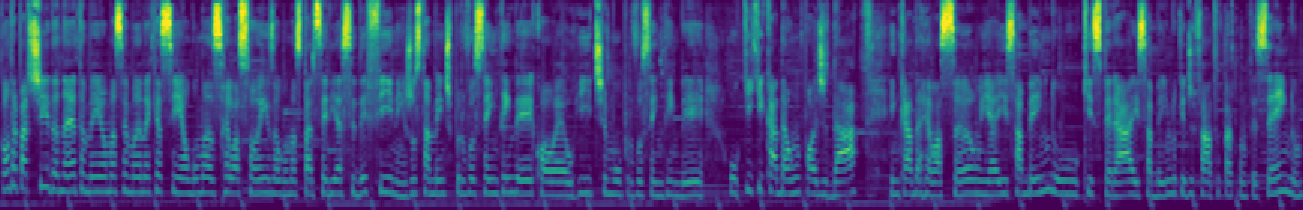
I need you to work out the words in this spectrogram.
Contrapartida, né, também é uma semana que assim algumas relações, algumas parcerias se definem, justamente por você entender qual é o ritmo, por você entender o que que cada um pode dar em cada relação e aí sabendo o que esperar e sabendo o que de fato está acontecendo,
